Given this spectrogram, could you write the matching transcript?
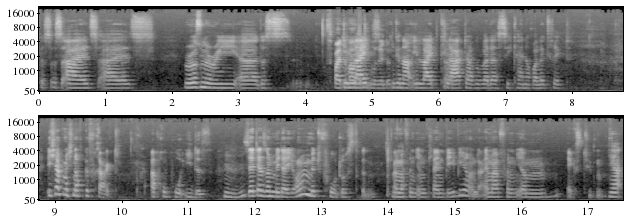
das ist als, als Rosemary äh, das Zweite Mal mit ihm redet. genau, Elite klagt darüber, dass sie keine Rolle kriegt. Ich habe mich noch gefragt, apropos Edith. Mhm. Sie hat ja so ein Medaillon mit Fotos drin. Einmal von ihrem kleinen Baby und einmal von ihrem Ex-Typen. Ja,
